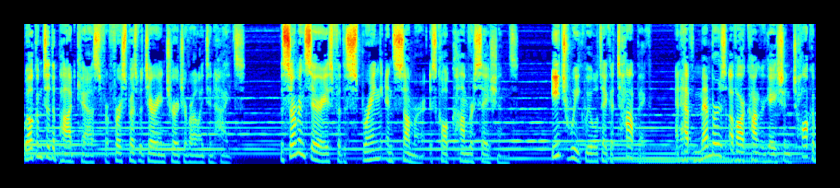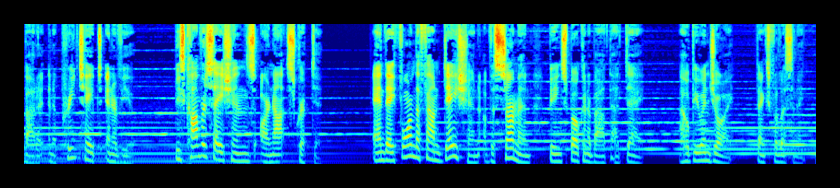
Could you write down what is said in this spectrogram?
Welcome to the podcast for First Presbyterian Church of Arlington Heights. The sermon series for the spring and summer is called Conversations. Each week we will take a topic and have members of our congregation talk about it in a pre taped interview. These conversations are not scripted, and they form the foundation of the sermon being spoken about that day. I hope you enjoy. Thanks for listening.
